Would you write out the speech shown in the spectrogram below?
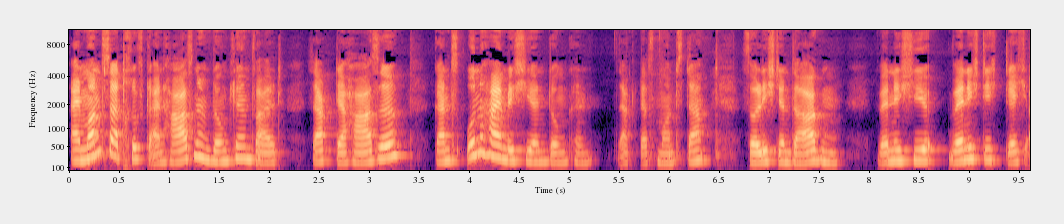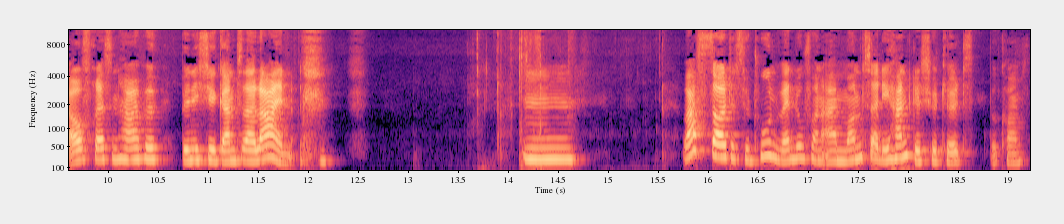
Ein Monster trifft einen Hasen im dunklen Wald, sagt der Hase. Ganz unheimlich hier im Dunkeln, sagt das Monster. Soll ich denn sagen? Wenn ich hier, wenn ich dich gleich auffressen habe, bin ich hier ganz allein. hm. Was solltest du tun, wenn du von einem Monster die Hand geschüttelt bekommst?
